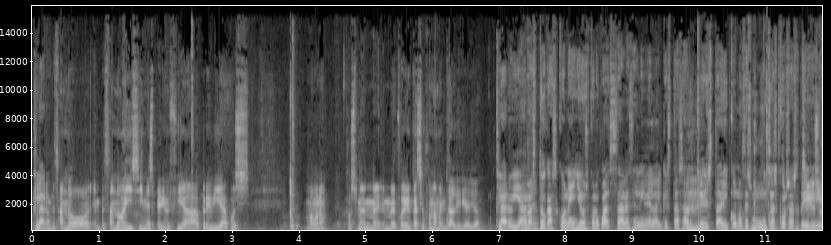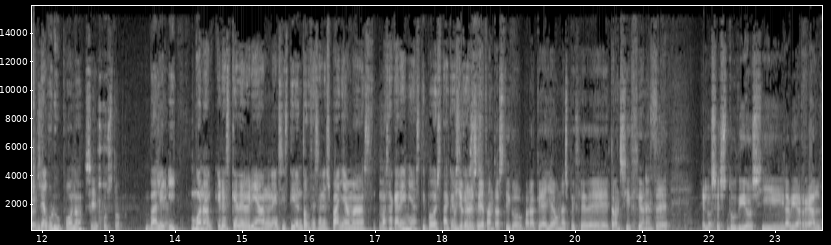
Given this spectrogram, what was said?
Claro. empezando, empezando ahí sin experiencia previa, pues bueno, pues me, me- me fue casi fundamental, diría yo. Claro, y además Sí. tocas con ellos, con lo cual sabes el nivel al que estás a Mm. orquesta y conoces muchas cosas de- Sí, es. del grupo, ¿no? Sí, justo. Vale, Sí. y bueno, ¿crees que deberían existir entonces en España más, más academias tipo esta? ¿Crees Yo creo que es- sería fantástico para que haya una especie de transición entre los estudios y la vida real.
